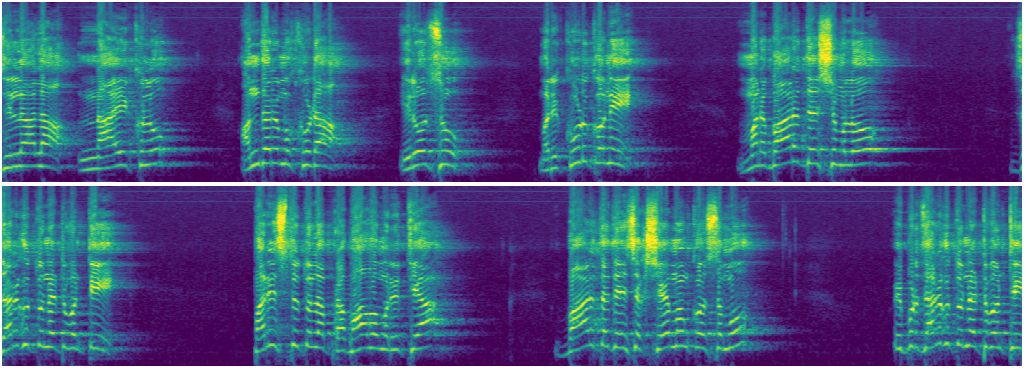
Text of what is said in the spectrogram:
జిల్లాల నాయకులు అందరము కూడా ఈరోజు మరి కూడుకొని మన భారతదేశంలో జరుగుతున్నటువంటి పరిస్థితుల ప్రభావం రీత్యా భారతదేశ క్షేమం కోసము ఇప్పుడు జరుగుతున్నటువంటి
